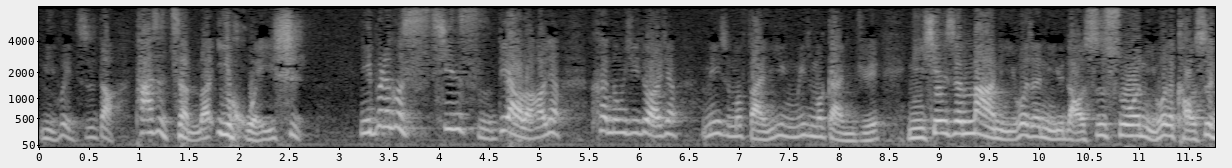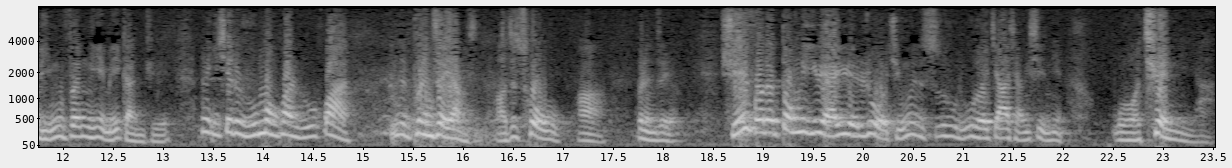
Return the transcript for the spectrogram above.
你会知道它是怎么一回事。你不能够心死掉了，好像看东西就好像没什么反应，没什么感觉。你先生骂你，或者你老师说你，或者考试零分，你也没感觉。那一切都如梦幻如幻，那不能这样子啊，这错误啊，不能这样。学佛的动力越来越弱，请问师傅如何加强信念？我劝你啊，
